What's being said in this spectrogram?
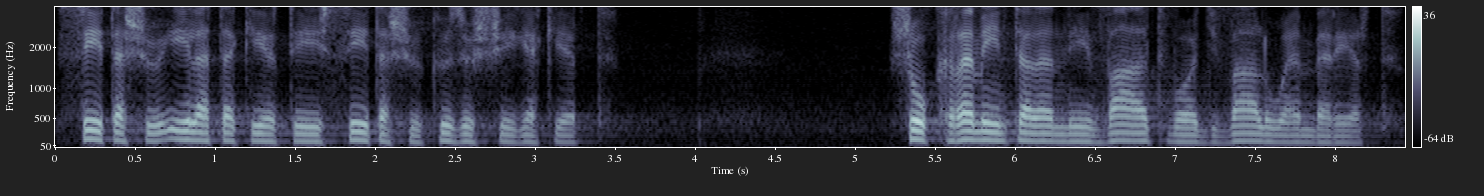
széteső életekért és széteső közösségekért, sok reménytelenné vált vagy váló emberért.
